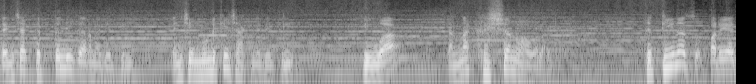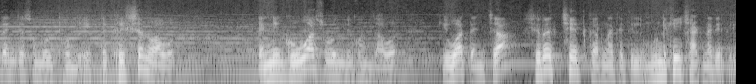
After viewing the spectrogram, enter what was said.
त्यांच्या कत्तली करण्यात येतील त्यांची मुंडकी छाटण्यात येतील किंवा त्यांना ख्रिश्चन व्हावं लागेल. ते तीनच पर्याय त्यांच्यासमोर ठेवले. एक तर ख्रिश्चन व्हावं त्यांनी गोवा सोडून निघून जावं किंवा त्यांच्या शिरच्छेद करण्यात येतील मुंडकी छाटण्यात येतील.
